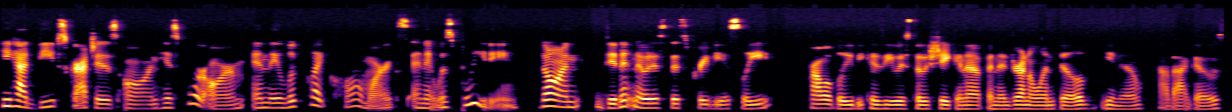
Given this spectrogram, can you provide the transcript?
He had deep scratches on his forearm and they looked like claw marks and it was bleeding. Don didn't notice this previously, probably because he was so shaken up and adrenaline filled. You know how that goes.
